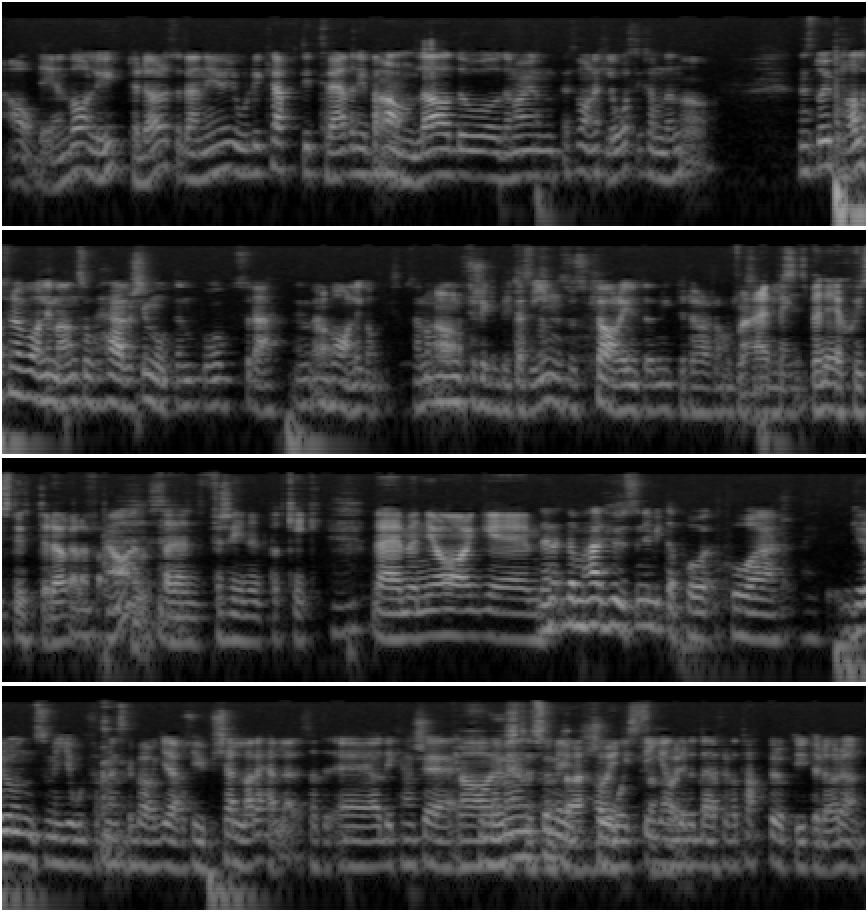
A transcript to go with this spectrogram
Ja, det är en vanlig ytterdörr, så den är ju gjord i kraftigt trä, den är behandlad och den har ju en, ett vanligt lås. Liksom. Den, Ja. Den står ju pall för en vanlig man som häver sig mot den på sådär, en, en vanlig gång. Liksom. Sen om Ja. man försöker bryta sig in så klarar ju inte en ytterdörr sånt. liksom, Nej, längre. precis. Men det är en schysst ytterdörr i alla fall. Ja. Så den försvinner inte på ett kick. Nej, men jag... Eh, Den, de här husen är byggda på, på grund som är gjord för att man ska behöva gräva så djup källare heller. Så att, eh, det kanske är Ja, fundament det, som är så i sten. Det är därför det var trappor upp till ytterdörren.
